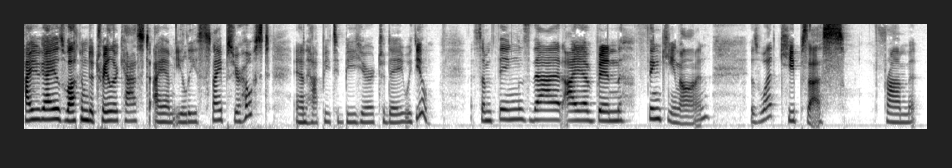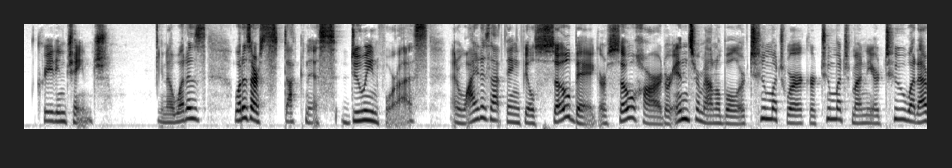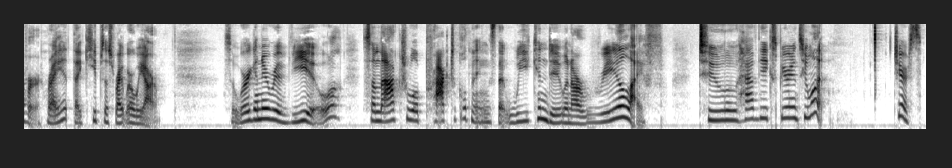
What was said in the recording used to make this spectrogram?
Hi, you guys. Welcome to Trailercast. I am Elyse Snipes, your host, and happy to be here today with you. Some things that I have been thinking on is what keeps us from creating change. You know, what is what is our stuckness doing for us? And why does that thing feel so big or so hard or insurmountable or too much work or too much money or too whatever, right? That keeps us right where we are. So, we're going to review some actual practical things that we can do in our real life to have the experience you want. Cheers.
